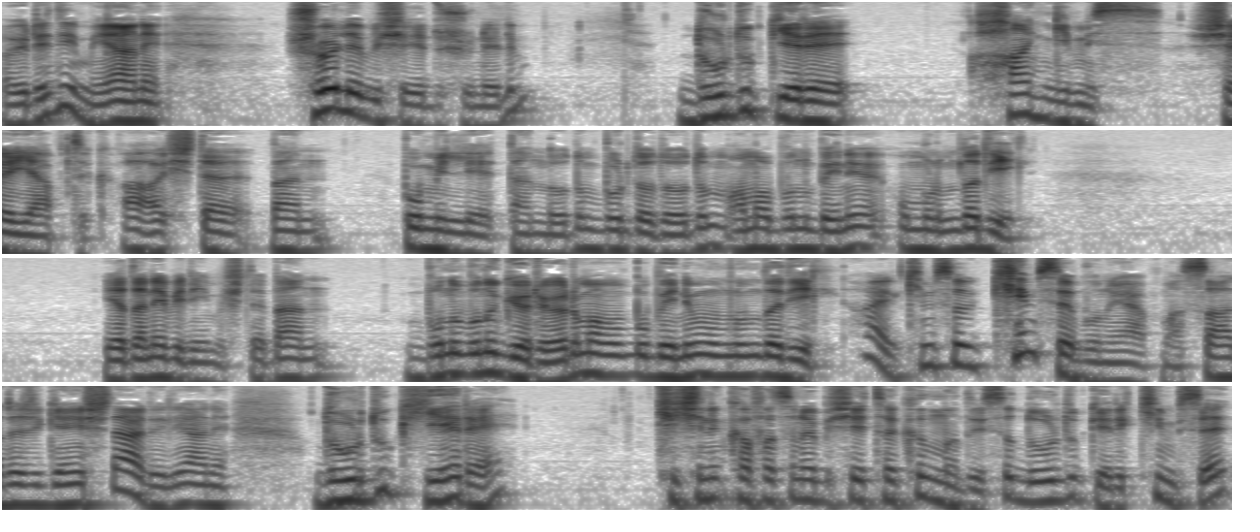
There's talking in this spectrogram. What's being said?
Öyle değil mi? Yani şöyle bir şey düşünelim. Durduk yere hangimiz şey yaptık? Aa işte ben bu milliyetten doğdum, burada doğdum ama bunu beni umurumda değil. Ya da ne bileyim işte ben bunu bunu görüyorum ama bu benim umurumda değil. Hayır kimse kimse bunu yapmaz. Sadece gençler değil. Yani durduk yere kişinin kafasına bir şey takılmadıysa durduk yere kimse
